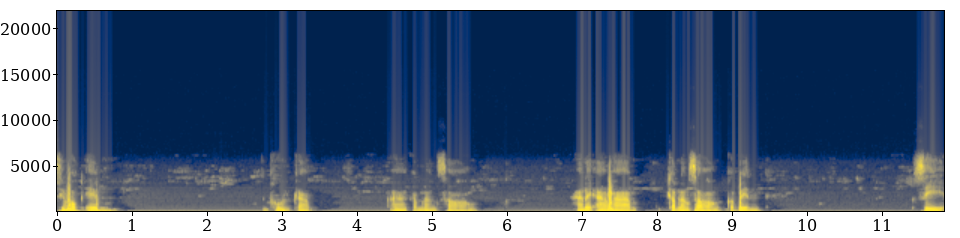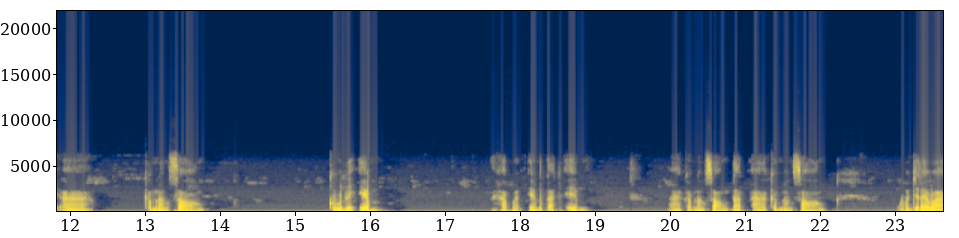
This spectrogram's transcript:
16m คูณกับ r กำลังสองหารด้วย r พามกำลังสองก็เป็น 4r กำลังสองคูณด้วย m นะครับว่า m ตัด m r กำลังสองตัด r กำลังสองมันจะได้ว่า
